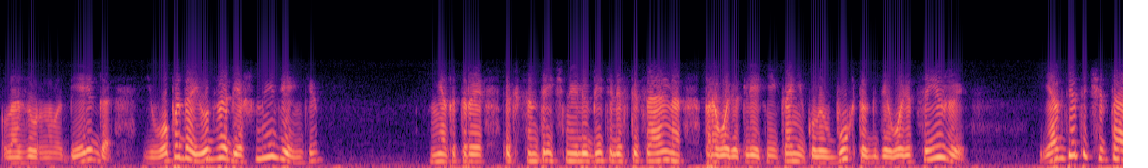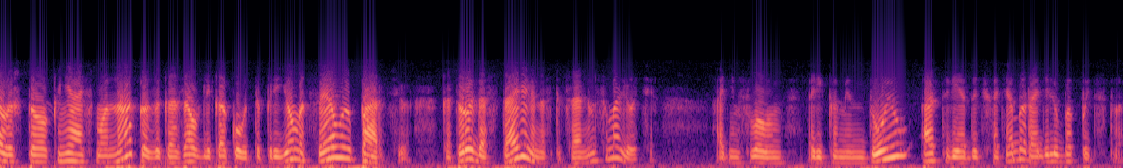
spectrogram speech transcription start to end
Лазурного берега его подают за бешеные деньги. Некоторые эксцентричные любители специально проводят летние каникулы в бухтах, где водятся ежи. Я где-то читала, что князь Монако заказал для какого-то приема целую партию, которую доставили на специальном самолете. Одним словом, рекомендую отведать, хотя бы ради любопытства.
